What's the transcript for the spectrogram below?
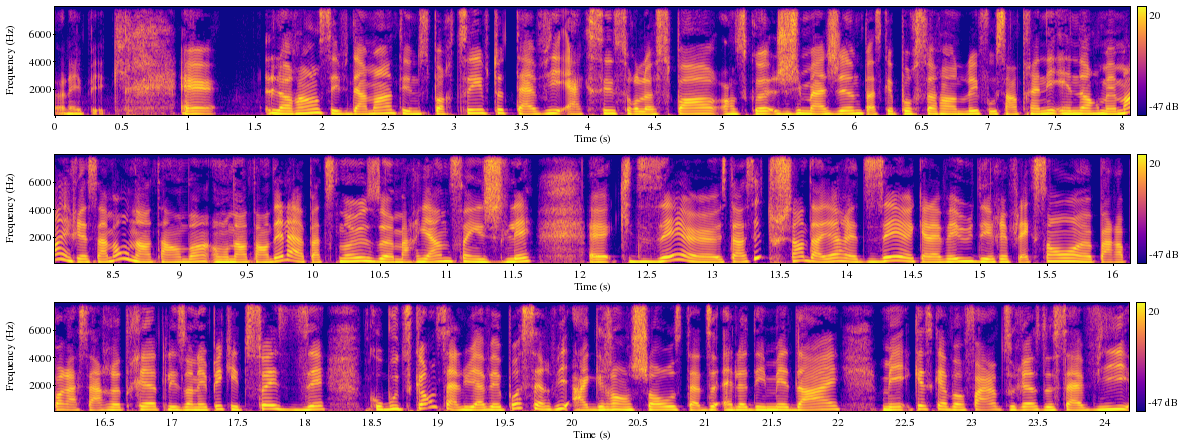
olympique. Euh Laurence, évidemment, tu es une sportive, toute ta vie axée sur le sport. En tout cas, j'imagine, parce que pour se rendre là, il faut s'entraîner énormément. Et récemment, on, entendait la patineuse Marianne Saint-Gilet euh, qui disait, euh, c'était assez touchant d'ailleurs, elle disait qu'elle avait eu des réflexions euh, par rapport à sa retraite, les Olympiques et tout ça. Elle se disait qu'au bout du compte, ça lui avait pas servi à grand-chose. C'est-à-dire, elle a des médailles, mais qu'est-ce qu'elle va faire du reste de sa vie?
